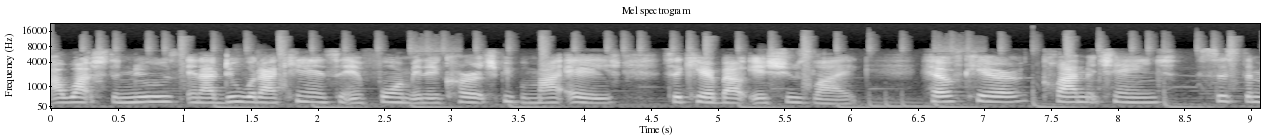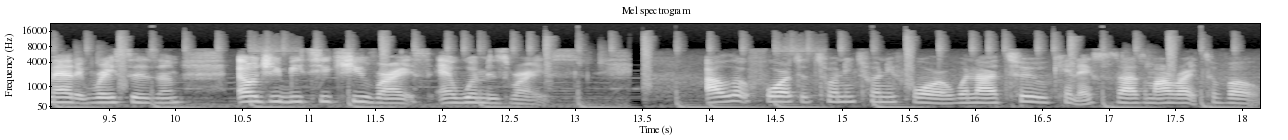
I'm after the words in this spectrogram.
I watch the news and I do what I can to inform and encourage people my age to care about issues like healthcare, climate change, systematic racism, LGBTQ rights, and women's rights. I look forward to 2024 when I too can exercise my right to vote.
